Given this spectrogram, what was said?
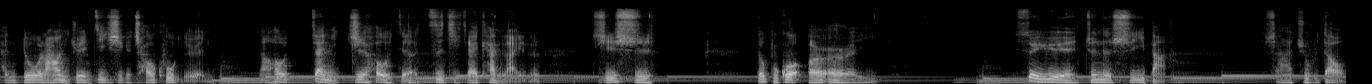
很多，然后你觉得你自己是个超酷的人，然后在你之后的自己在看来呢，其实都不过尔尔而已。岁月真的是一把杀猪刀，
